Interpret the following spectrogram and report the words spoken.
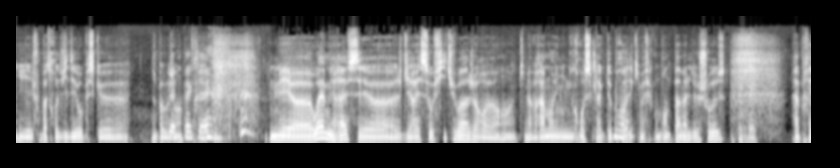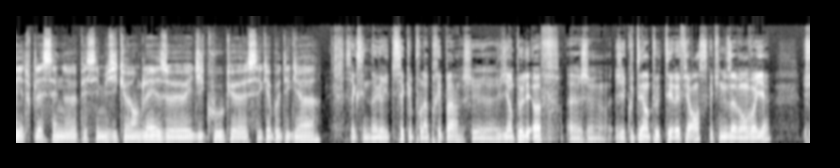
ils font pas trop de vidéos parce que ils ont pas besoin. Pas que- Mais euh, ouais, mes rêves, c'est, euh, je dirais, Sophie, tu vois, genre, euh, en- qui m'a vraiment mis une grosse claque de prod Ouais. et qui m'a fait comprendre pas mal de choses. Mhm. Après, il y a toute la scène euh, PC musique euh, anglaise, euh, A.J. Cook, Sega Bodega. C'est vrai que c'est une dinguerie. Tu sais que pour la prépa, je, je lis un peu les off. euh, je- J'ai écouté un peu tes références que tu nous avais envoyées. Je,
